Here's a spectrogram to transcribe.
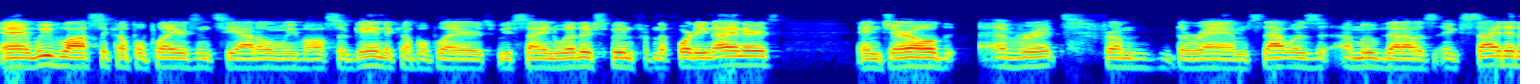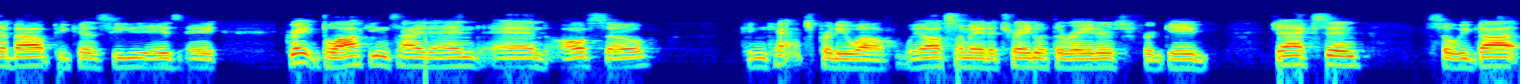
And we've lost a couple players in Seattle, and we've also gained a couple players. We signed Witherspoon from the 49ers and Gerald Everett from the Rams. That was a move that I was excited about because he is a great blocking tight end and also can catch pretty well. We also made a trade with the Raiders for Gabe Jackson so we got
